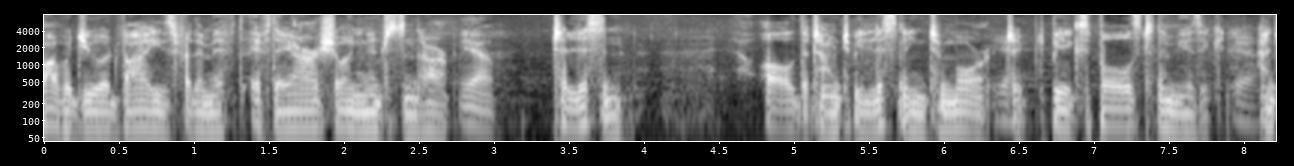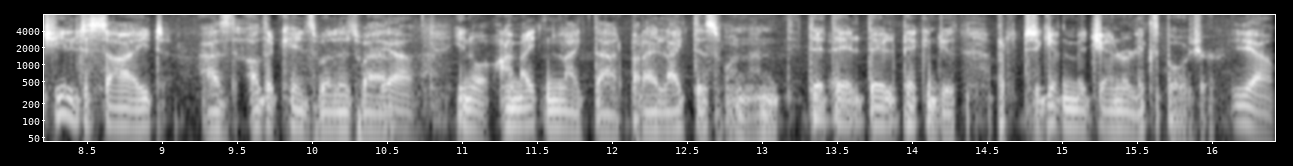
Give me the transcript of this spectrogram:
what would you advise for them if, if they are showing an interest in the harp? Yeah. To listen all the time, to be listening to more, to, Yeah. to be exposed to the music. Yeah. And she'll decide, as other kids will as well, Yeah. you know, I mightn't like that, but I like this one. And they, they'll, they'll pick and choose. But to give them a general exposure. Yeah.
